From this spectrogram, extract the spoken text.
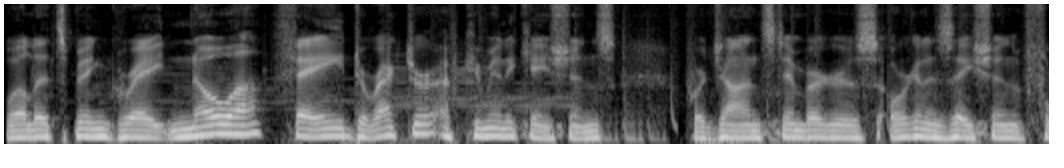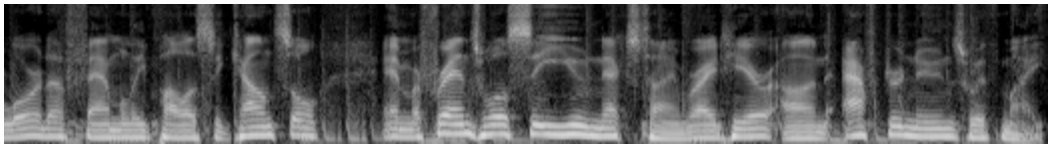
Well, it's been great. Noah Fay, Director of Communications for John Stemberger's organization, Florida Family Policy Council. And my friends, we'll see you next time right here on Afternoons with Mike.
